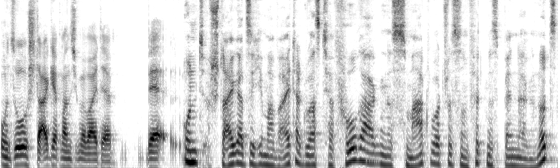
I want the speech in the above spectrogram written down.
Und so steigert man sich immer weiter. Wer und steigert sich immer weiter. Du hast hervorragende Smartwatches und Fitnessbänder genutzt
